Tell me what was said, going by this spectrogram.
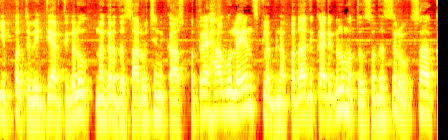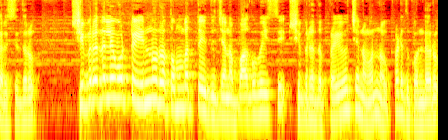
ಇಪ್ಪತ್ತು ವಿದ್ಯಾರ್ಥಿಗಳು, ನಗರದ ಸಾರ್ವಜನಿಕ ಆಸ್ಪತ್ರೆ ಹಾಗೂ ಲಯನ್ಸ್ ಕ್ಲಬ್ನ ಪದಾಧಿಕಾರಿಗಳು ಮತ್ತು ಸದಸ್ಯರು ಸಹಕರಿಸಿದರು. ಶಿಬಿರದಲ್ಲಿ ಒಟ್ಟು ಇನ್ನೂರ ತೊಂಬತ್ತೈದು ಜನ ಭಾಗವಹಿಸಿ ಶಿಬಿರದ ಪ್ರಯೋಜನವನ್ನು ಪಡೆದುಕೊಂಡರು.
